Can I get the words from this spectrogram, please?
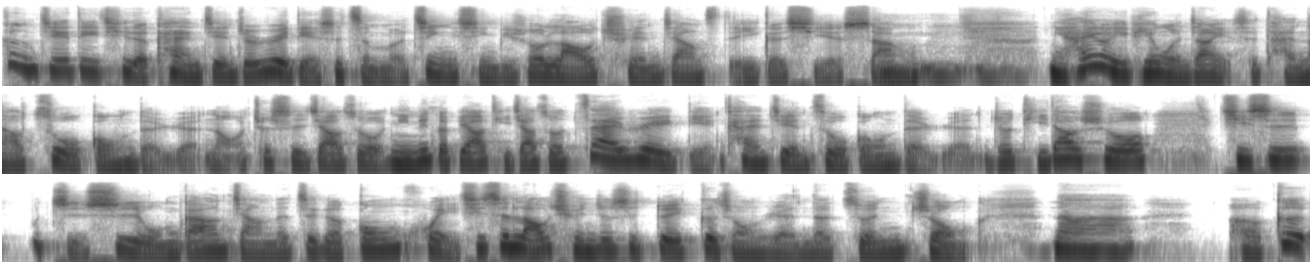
更接地气的看见，就瑞典是怎么进行，比如说劳权这样子的一个协商。嗯嗯、你还有一篇文章也是谈到做工的人哦，就是叫做你那个标题叫做在瑞典看见做工的人，就提到说，其实不只是我们刚刚讲的这个工会，其实劳权就是对各种人的尊重。那呃，各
